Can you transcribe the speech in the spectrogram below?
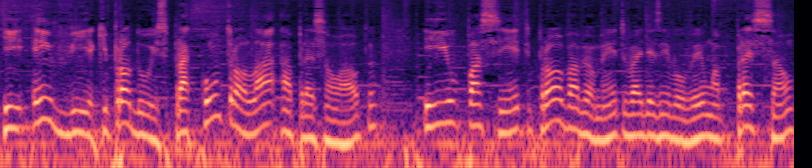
que envia, que produz para controlar a pressão alta e o paciente provavelmente vai desenvolver uma pressão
